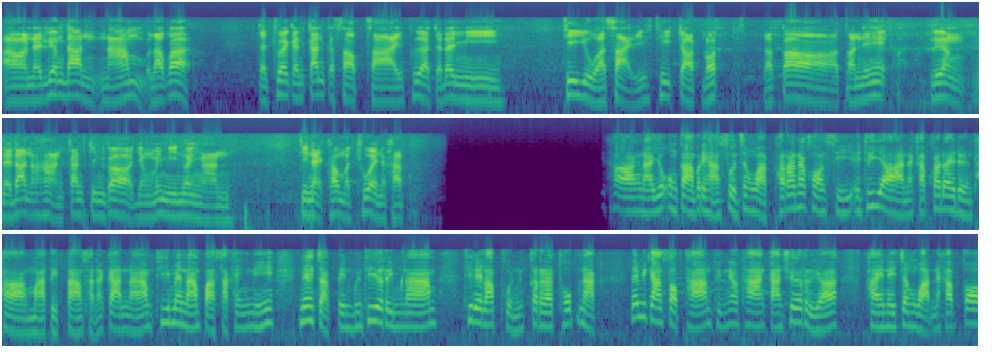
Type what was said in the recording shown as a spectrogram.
เอาในเรื่องด้านน้ำเราก็จะช่วยกันกั้นกระสอบทรายเพื่อจะได้มีที่อยู่อาศัยที่จอดรถ แล้วก็ตอนนี้เรื่องในด้านอาหารการกินก็ยังไม่มีหน่วยงานที่ไหนเข้ามาช่วยนะครับ ทางนายกองค์การบริหารส่วนจังหวัดพระนครศรีอยุธยานะครับก็ได้เดินทางมาติดตามสถานการณ์น้ำที่แม่น้ำป่าสักแห่งนี้ เนื่องจากเป็นพื้นที่ริมน้ำที่ได้รับผลกระทบหนัก ได้มีการสอบถามถึงแนวทางการช่วยเหลือภายในจังหวัดนะครับ ก็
